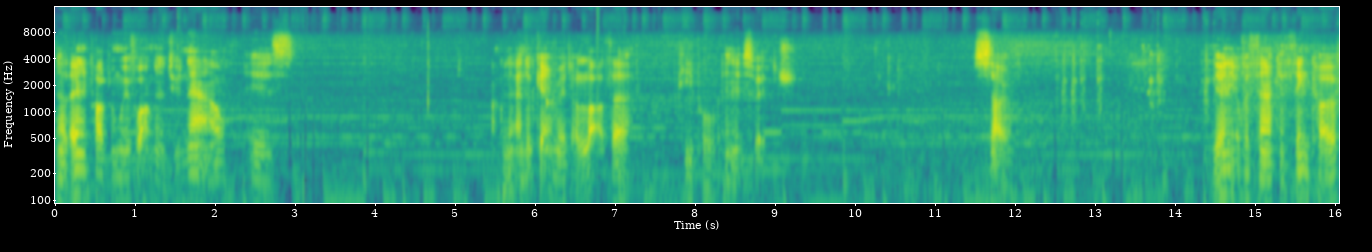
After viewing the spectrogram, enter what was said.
Now the only problem with what I'm going to do now is I'm going to end up getting rid of a lot of the people in Ipswich. So, the only other thing I can think of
